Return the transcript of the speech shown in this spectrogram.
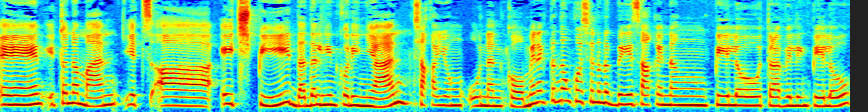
And ito naman, it's uh, HP. Dadalhin ko rin yan. Saka yung unan ko. May nagtanong ko sino nagbigay sa akin ng pillow, traveling pillow.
